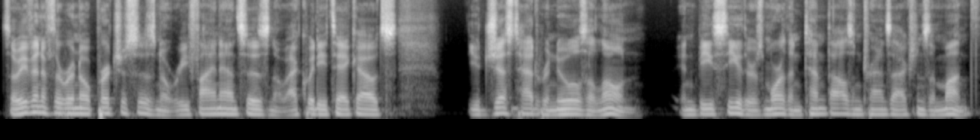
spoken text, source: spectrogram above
So even if there were no purchases, no refinances, no equity takeouts, you just had renewals alone. In BC, there's more than 10,000 transactions a month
